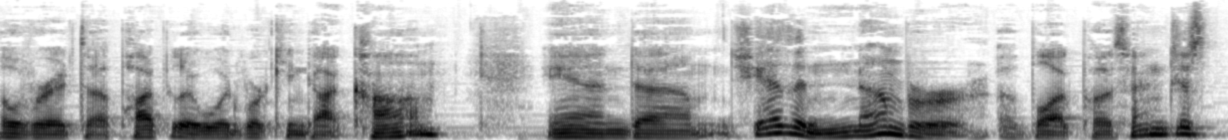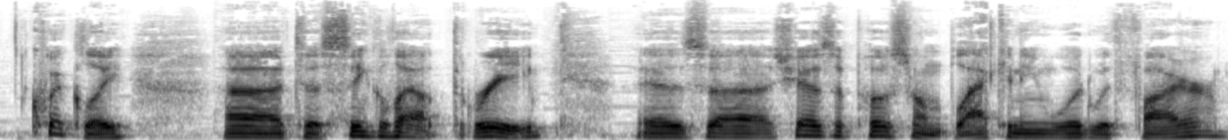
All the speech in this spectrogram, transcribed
over at uh, popularwoodworking.com. And um, she has a number of blog posts. And just quickly, uh, to single out three, is uh, she has a post on blackening wood with fire,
